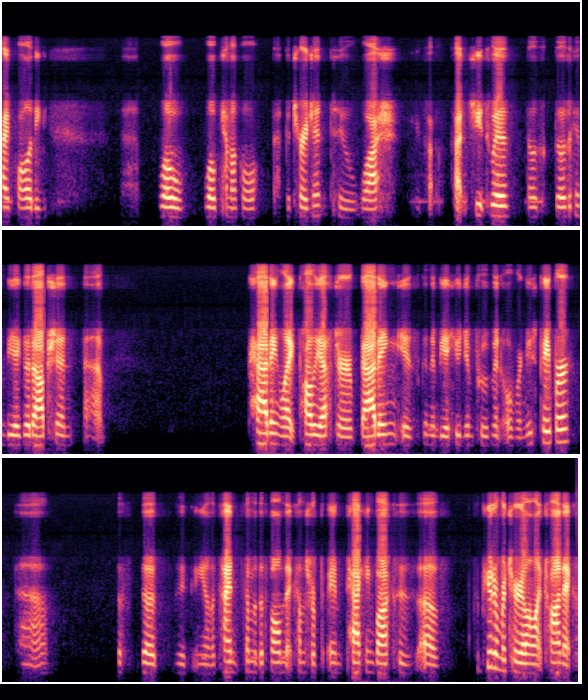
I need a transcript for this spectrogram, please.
high quality, uh, low low chemical detergent to wash your cotton sheets with. Those those can be a good option. Um, padding like polyester batting is going to be a huge improvement over newspaper. Uh, the, the, the you know the kind some of the foam that comes from in packing boxes of computer material and electronics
